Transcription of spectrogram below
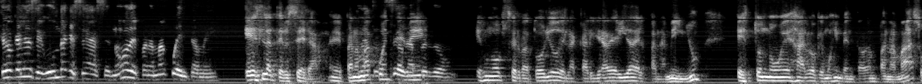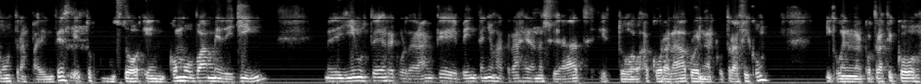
creo que es la segunda que se hace, ¿no? De Panamá Cuéntame. Es la tercera. Eh, Panamá Cuéntame es un observatorio de la calidad de vida del panameño esto no es algo que hemos inventado en Panamá, somos transparentes. Esto comenzó en cómo va Medellín. Medellín, ustedes recordarán que 20 años atrás era una ciudad esto, acorralada por el narcotráfico y con el narcotráfico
